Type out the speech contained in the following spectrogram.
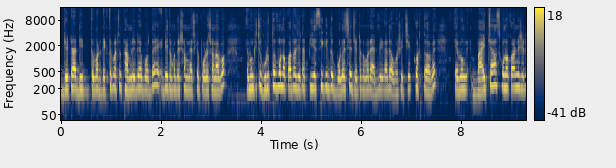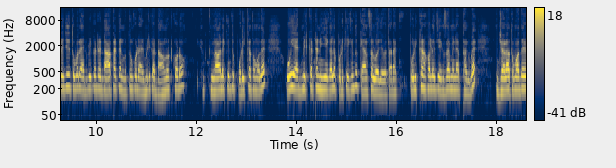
যেটা ডি- তোমরা দেখতে পাচ্ছ থামলিনের মধ্যে, এটি তোমাদের সামনে আজকে পড়ে শোনাবো। এবং কিছু গুরুত্বপূর্ণ কথা যেটা পিএসসি কিন্তু বলেছে, যেটা তোমাদের অ্যাডমিট কার্ডে অবশ্যই চেক করতে হবে। এবং বাই চান্স কোনো কারণে সেটা যদি তোমাদের অ্যাডমিট কার্ডে না থাকে, নতুন করে অ্যাডমিট কার্ড ডাউনলোড করো। নাহলে কিন্তু পরীক্ষা তোমাদের ওই অ্যাডমিট কার্ডটা নিয়ে গেলে পরীক্ষা কিন্তু ক্যান্সেল হয়ে যাবে। তারা পরীক্ষার হলে যে এক্সামিনার থাকবে, যারা তোমাদের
